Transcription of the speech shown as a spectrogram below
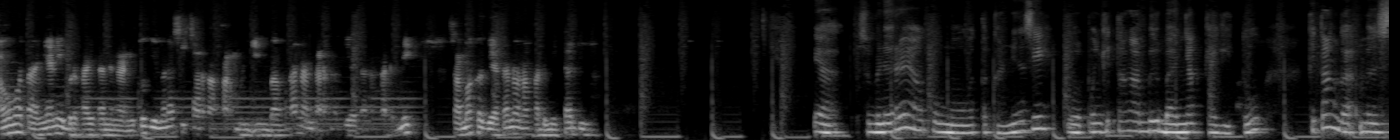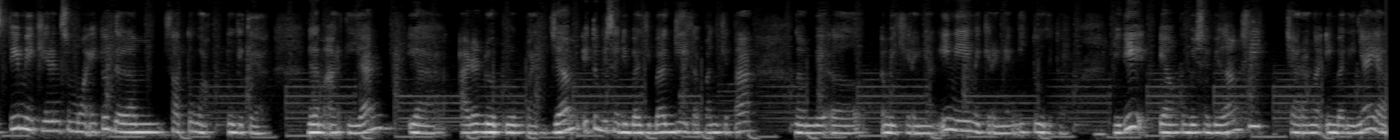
Aku mau tanya nih berkaitan dengan itu gimana sih cara kakak menyeimbangkan antara kegiatan akademik sama kegiatan non akademik tadi? Ya sebenarnya yang aku mau tekanin sih walaupun kita ngambil banyak kayak gitu kita nggak mesti mikirin semua itu dalam satu waktu gitu ya. Dalam artian ya ada 24 jam itu bisa dibagi-bagi kapan kita ngambil uh, mikirin yang ini, mikirin yang itu gitu. Jadi yang aku bisa bilang sih cara ngeimbanginya ya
